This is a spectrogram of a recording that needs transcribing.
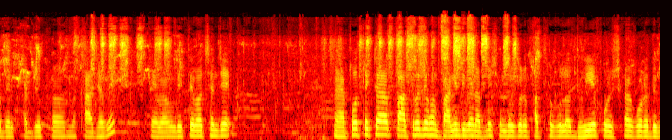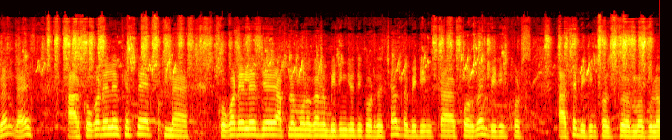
ওদের কার্যক্রম কাজ হবে। এবং দেখতে পাচ্ছেন যে প্রত্যেকটা পাত্র যখন পানি দিবেন, আপনি সুন্দর করে পাত্রগুলো ধুয়ে পরিষ্কার করে দেবেন গাইস আর কোকাডেলের ক্ষেত্রে কোকাডেলের যে আপনার মনে করেন বিডিং যদি করতে চান, তো বিডিংটা করবেন। বিডিং কোর্স আছে বিডিং কোর্সগুলো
